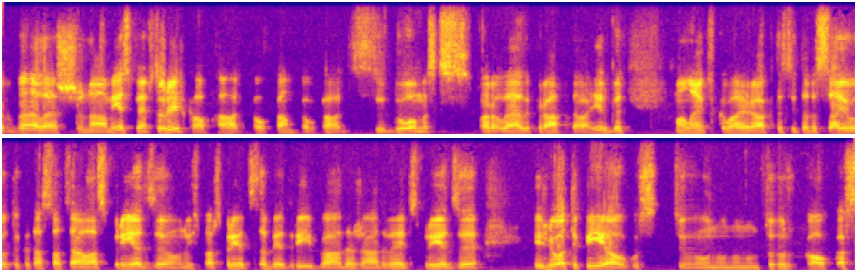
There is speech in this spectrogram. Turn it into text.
ar vēlēšanām. Iespējams, tur ir kaut kāda, kaut kam kaut kādas domas paralēli prātā. Ir, bet man liekas, ka vairāk tas ir tāds sajūta, ka tā sociālā spriedze un vispār spriedze sabiedrībā, dažāda veida spriedze ir ļoti pieaugusi. Un, un, un, un tur kaut kas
